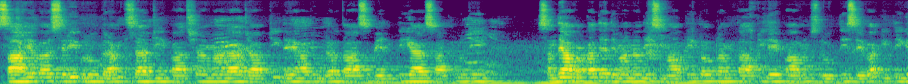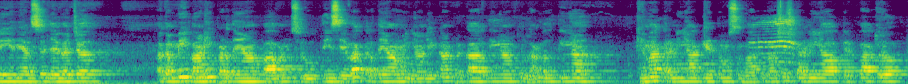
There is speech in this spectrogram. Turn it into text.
ਸਾਹਿਬ ਸ੍ਰੀ ਗੁਰੂ ਗ੍ਰੰਥ ਸਾਹਿਬ ਜੀ ਪਾਤਸ਼ਾਹ ਮਹਾਰਾਜ, ਆਪ ਜੀ ਦੇ ਹਜ਼ੂਰ ਅਰਦਾਸ ਬੇਨਤੀ ਹੈ ਸਤਿਗੁਰੂ ਜੀ। ਸੰਧਿਆ ਵਕਤ ਦੇ ਦੀਵਾਨਾਂ ਦੀ ਸਮਾਪਤੀ ਤੋਂ ਉਪਰੰਤ ਆਪ ਦੇ ਪਾਵਨ ਸਰੂਪ ਦੀ ਸੇਵਾ ਕੀਤੀ ਗਈ ਹੈ। ਅਰਸੇ ਦੇ ਵਿੱਚ ਅਗੰਮੀ ਬਾਣੀ ਪੜ੍ਹਦੇ ਆਂ ਪਾਵਨ ਸਰੂਪ ਦੀ ਸੇਵਾ ਕਰਦੇ ਆਂ ਹੋਈਆਂ ਅਨੇਕਾਂ ਪ੍ਰਕਾਰ ਦੀਆਂ ਭੁੱਲਾਂ, ਗਲਤੀਆਂ ਖਿਮਾ ਕਰਨੀਆਂ, ਅੱਗੇ ਤੋਂ ਸਮਾਤ ਬਖਸ਼ਿਸ਼ ਕਰਨੀ ਆਪ ਕਿਰਪਾ ਕਰੋ,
